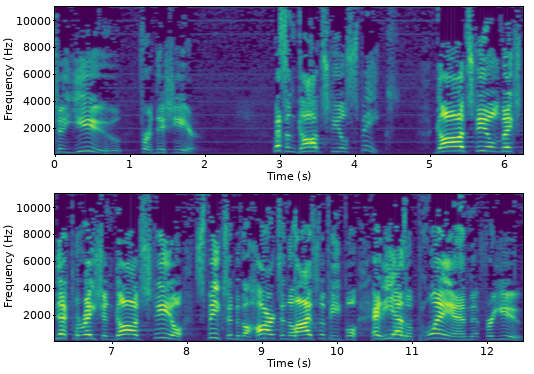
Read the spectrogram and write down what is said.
to you for this year? Listen, God still speaks. God still makes declaration. God still speaks into the hearts and the lives of people, and He has a plan for you.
